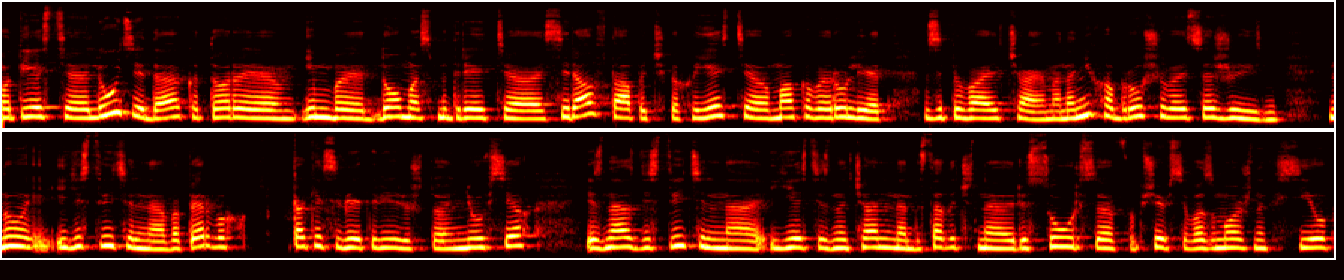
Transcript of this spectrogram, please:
вот есть э, люди, да, которые им бы дома смотреть э, сериал в тапочках, и есть э, маковый рулет, запивая чаем, а на них обрушивается жизнь. Ну и действительно, во-первых, как я себе это вижу, что не у всех из нас действительно есть изначально достаточно ресурсов, вообще всевозможных сил,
